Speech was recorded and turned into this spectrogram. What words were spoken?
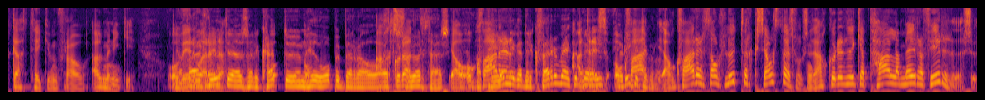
skattekjum frá almenningi. Og Já, við það erum er að reyna... hlutið þessari kreddu um opibera og öll Akkúrat. svör þess Já, og að er- peningarnir hverfi einhvern veginn og hvar, ríkitekur já, hvar er þá hlutverk sjálfstæðisflokksins? Akkur er þið ekki að tala meira fyrir þessu?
